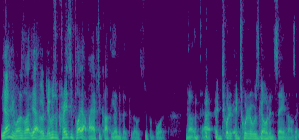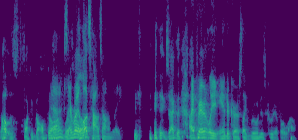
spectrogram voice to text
yeah, he won his last. Yeah, it, was a crazy playoff. I actually caught the end of it because I was super bored. No, and Twitter and Twiter was going insane. I was like, "Oh, this fucking golf going yeah, on." Everybody go. loves Haotong Li. exactly. I apparently Andujar's like ruined his career for a while.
